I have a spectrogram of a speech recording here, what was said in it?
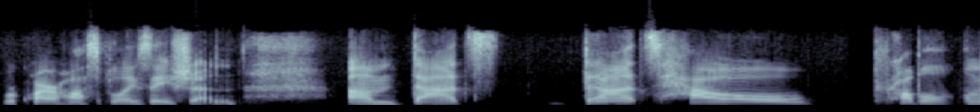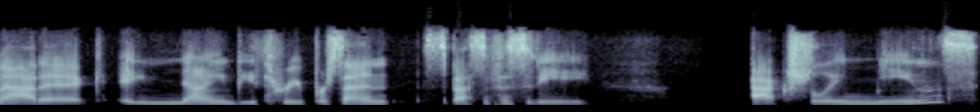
require hospitalization. Um, that's that's how problematic a 93% specificity actually means.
